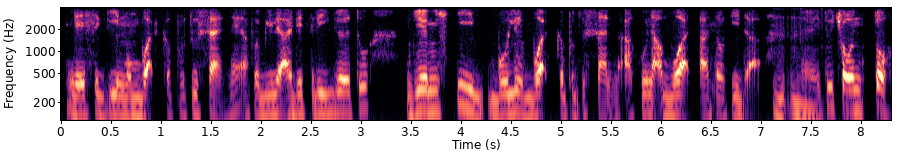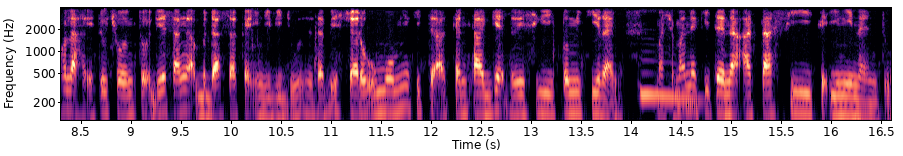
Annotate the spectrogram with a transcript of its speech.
dari segi membuat keputusan eh apabila ada trigger tu dia mesti boleh buat keputusan aku nak buat atau tidak. Mm-mm. eh, itu contoh lah itu contoh dia sangat berdasarkan individu tetapi secara umumnya kita akan target dari segi pemikiran. Hmm. macam mana kita nak atasi keinginan tu?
